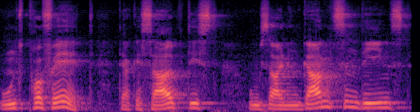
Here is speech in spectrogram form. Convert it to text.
und Prophet der gesalbt ist, um seinen ganzen Dienst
